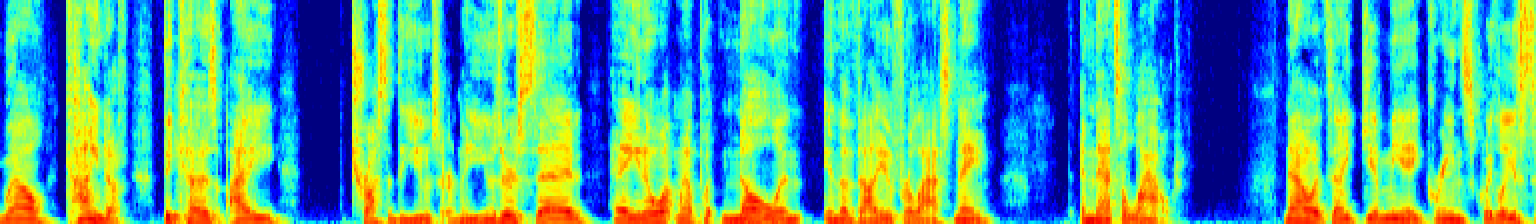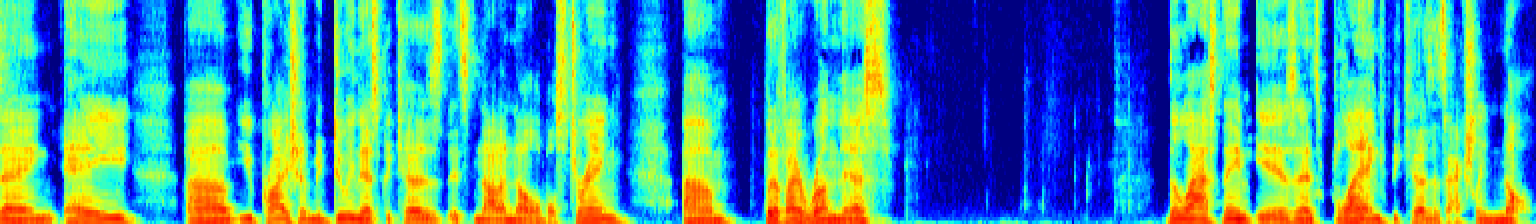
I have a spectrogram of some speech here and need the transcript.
Well, kind of, because I trusted the user. And the user said, hey, you know what? I'm going to put null in, in the value for last name. And that's allowed. Now, it's going to give me a green squiggly saying, hey, um, you probably shouldn't be doing this because it's not a nullable string. Um, but if I run this, the last name is, and it's blank because it's actually null.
